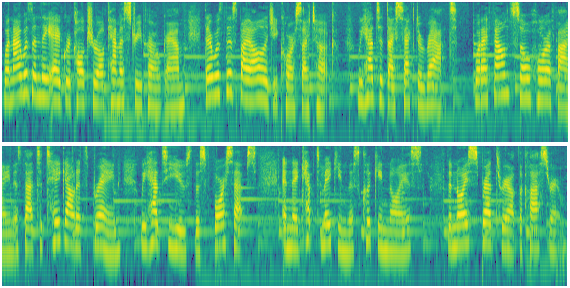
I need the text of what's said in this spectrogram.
When I was in the agricultural chemistry program, there was this biology course I took. We had to dissect a rat. What I found so horrifying is that to take out its brain, we had to use this forceps, and they kept making this clicking noise. The noise spread throughout the classroom.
